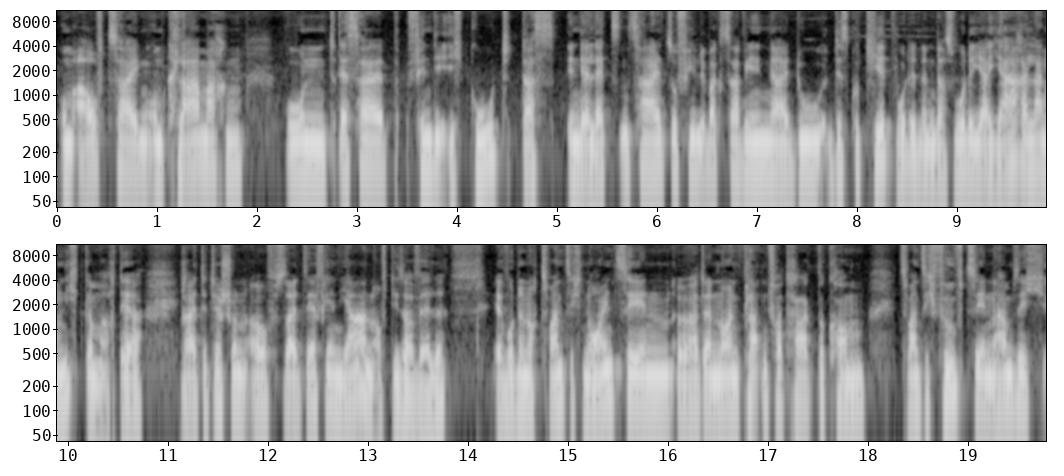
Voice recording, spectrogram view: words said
um Aufzeigen, um Klarmachen und deshalb finde ich gut, dass in der letzten Zeit so viel über Xavier Naidoo diskutiert wurde, denn das wurde ja jahrelang nicht gemacht. Der reitet ja schon auf seit sehr vielen Jahren auf dieser Welle. Er wurde noch 2019 äh, hat einen neuen Plattenvertrag bekommen. 2015 haben sich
